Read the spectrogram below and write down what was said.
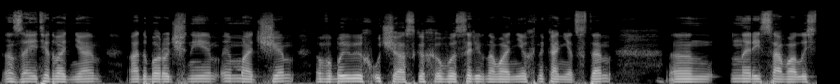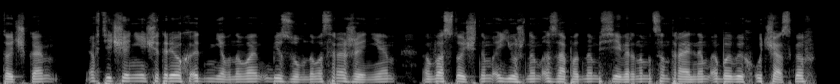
За эти два дня отборочные матчи в боевых участках в соревнованиях наконец-то э, нарисовалась точка. В течение четырехдневного безумного сражения в восточном, южном, западном, северном, центральном боевых участках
